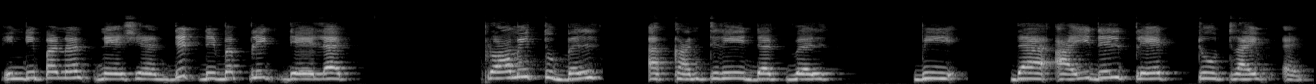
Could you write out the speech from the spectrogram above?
independent nation. Did Republic Day let promise to build a country that will be the ideal place to thrive in.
